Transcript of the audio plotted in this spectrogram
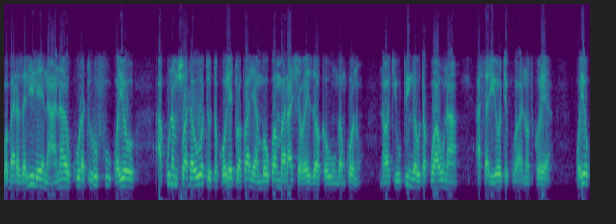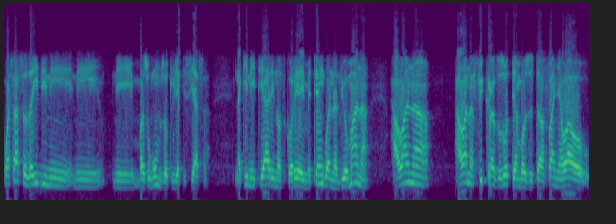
wa baraza lile na anayo kura turufu. Kwa hiyo hakuna mswada wowote utakaoletwa pale ambao kwamba Russia waweza wakauunga mkono, na wakiupinga utakuwa hauna athari yoyote kwa North Korea. Kwa hiyo kwa sasa zaidi ni ni ni mazungumzo tu ya kisiasa lakini tayari North Korea imetengwa, na ndio maana hawana hawana fikra zozote ambazo zitawafanya wao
